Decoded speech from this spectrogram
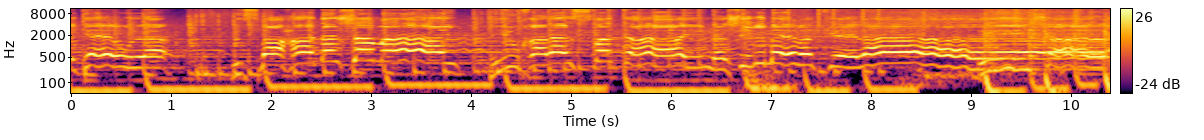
הגאולה. נשמח עד השמיים חיוך על השפתיים נשיר במקהלה אינשאללה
